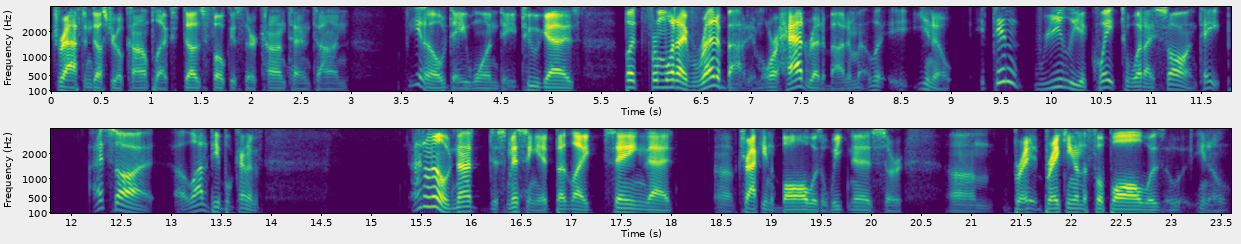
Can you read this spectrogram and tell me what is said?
draft industrial complex does focus their content on, you know, day one, day two guys. But from what I've read about him or had read about him, you know, it didn't really equate to what I saw on tape. I saw a lot of people kind of, I don't know, not dismissing it, but like saying that uh, tracking the ball was a weakness or um, breaking on the football was, you know,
